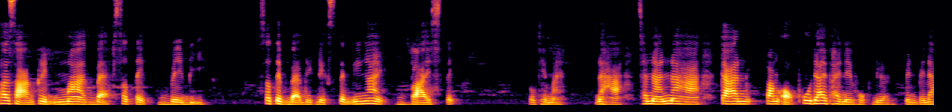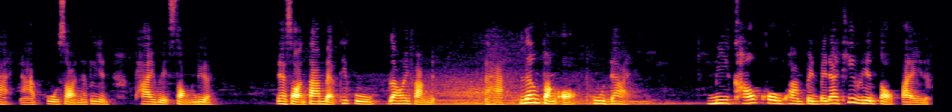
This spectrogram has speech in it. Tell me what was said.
ภาษาอังกฤษมาแบบสเต็ปเบบี สเต็ปแบบเด็กๆสเต็ปง่ายๆ by step โอเคไหมนะคะฉะนั้นนะคะการฟังออกพูดได้ภายใน 6 เดือนเป็นไปได้นะครูสอนนักเรียน private 2 เดือนเนี่ยสอนตามแบบที่ครูเล่าให้ฟังเนี่ยนะคะเริ่มฟังออกพูดได้ มีเขาโครงความเป็นไปได้ที่เรียนต่อไปน่ะ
